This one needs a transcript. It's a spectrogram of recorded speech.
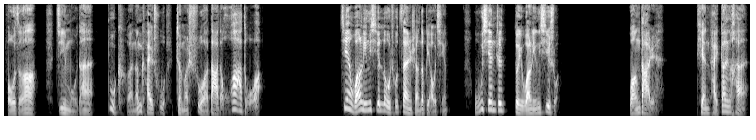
否则金牡丹不可能开出这么硕大的花朵。见王灵溪露出赞赏的表情，吴先珍对王灵溪说：“王大人，天太干旱，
